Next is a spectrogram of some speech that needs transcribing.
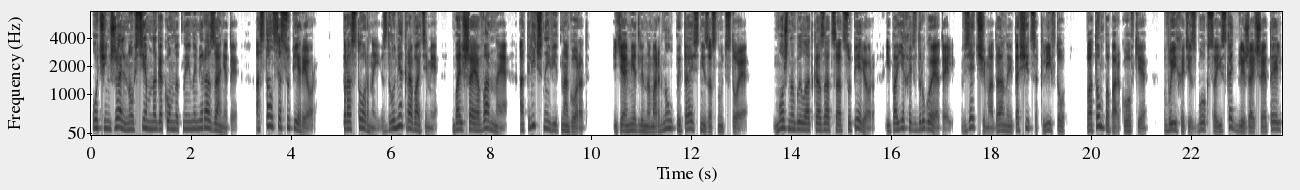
Очень жаль, но все многокомнатные номера заняты. Остался супериор. Просторный, с двумя кроватями, большая ванная, отличный вид на город». Я медленно моргнул, пытаясь не заснуть стоя. Можно было отказаться от супериор и поехать в другой отель, взять чемоданы, тащиться к лифту, потом по парковке, выехать из бокса, искать ближайший отель,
